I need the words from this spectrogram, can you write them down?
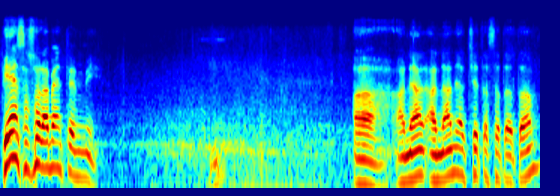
Piensa solamente en mí. Ananya Cheta Satatam.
